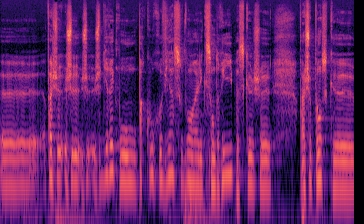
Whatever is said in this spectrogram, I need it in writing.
Euh, enfin, je, je, dirais que mon parcours revient souvent à Alexandrie parce que je, enfin, je pense que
